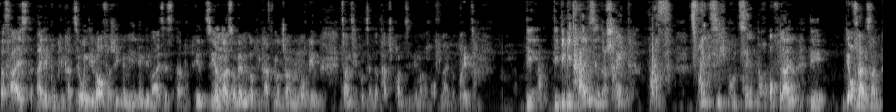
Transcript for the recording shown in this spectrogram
das heißt eine Publikation, die wir auf verschiedene Mediendevices äh, publizieren. Also wenn wir durch die Customer Journey durchgehen, 20 Prozent der Touchpoints sind immer noch offline und print. Die, die Digitalen sind erschreckt. Was? 20 Prozent noch offline? Die, die Offline sagen,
